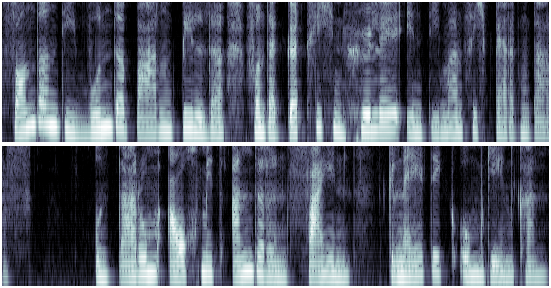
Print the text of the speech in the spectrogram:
sondern die wunderbaren Bilder von der göttlichen Hülle, in die man sich bergen darf. Und darum auch mit anderen fein, gnädig umgehen kann.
